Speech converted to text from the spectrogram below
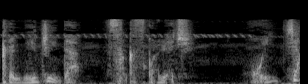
肯尼 G 的萨克斯管乐曲《回家》。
